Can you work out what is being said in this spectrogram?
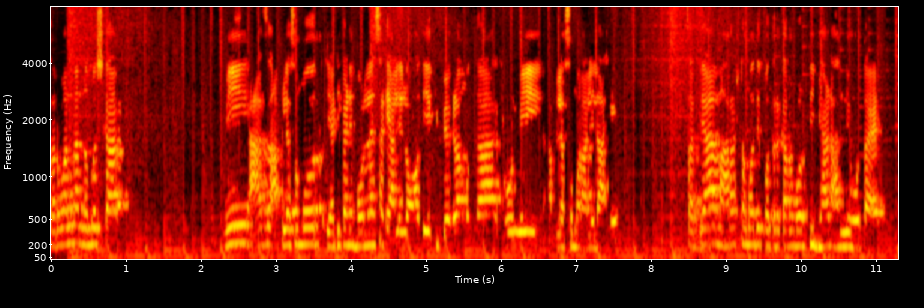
सर्वांना नमस्कार. मी आज आपल्यासमोर या ठिकाणी बोलण्यासाठी आलेलो आहोत. एक वेगळा मुद्दा घेऊन मी आपल्यासमोर आलेला आहे. सध्या महाराष्ट्रामध्ये पत्रकारांवरती भ्याड हल्ले होत आहेत.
